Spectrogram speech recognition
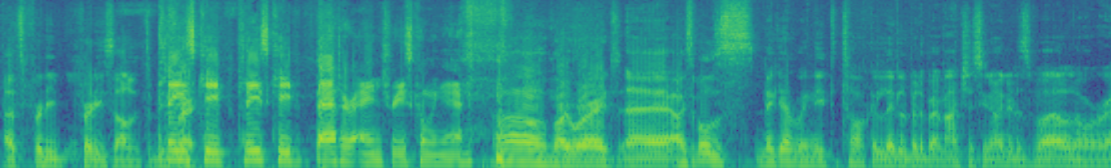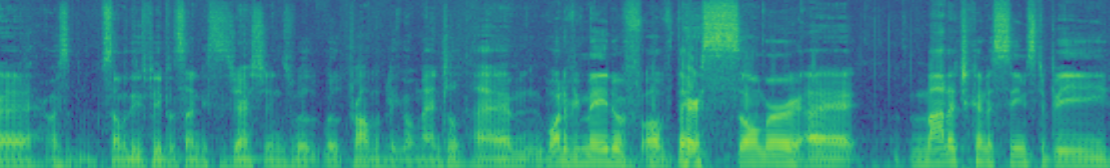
That's pretty pretty solid to be please fair. keep please keep better entries coming in. Oh my word! Uh, I suppose Miguel, we need to talk a little bit about Manchester United as well, or uh, some of these people sending suggestions will, will probably go mental. Um, what have you made of, of their summer? Uh, Matic kind of seems to be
